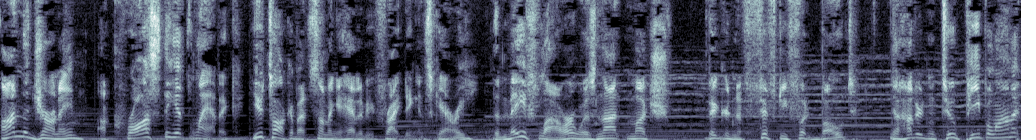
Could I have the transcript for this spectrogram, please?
On the journey across the Atlantic, you talk about something had to be frightening and scary. The Mayflower was not much bigger than a 50 foot boat. 102 people on it.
